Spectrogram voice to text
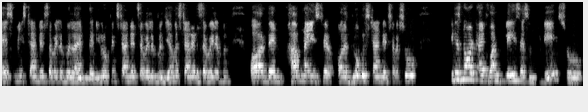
ASME standards available and then European standards available, German standards available, or then harmonized uh, or a global standards. So it is not at one place as in today. So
